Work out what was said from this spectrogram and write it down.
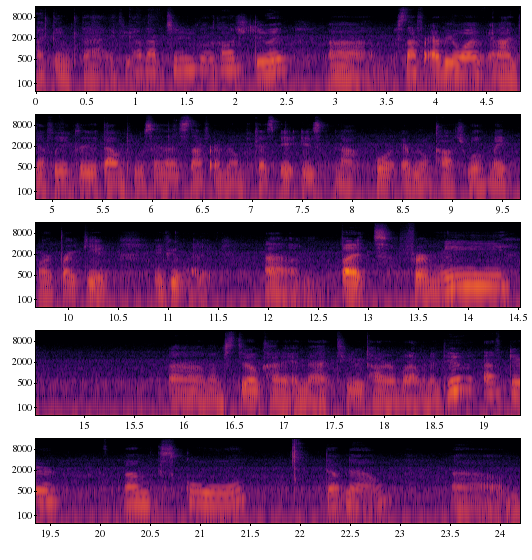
I think that if you have the opportunity to go to college, do it. Um, it's not for everyone, and I definitely agree with that when people say that it's not for everyone because it is not for everyone. College will make or break you if you let it. Um, but for me, um, I'm still kind of in that teeter totter of what I want to do after um, school. Don't know. Um,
